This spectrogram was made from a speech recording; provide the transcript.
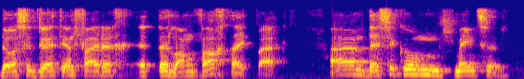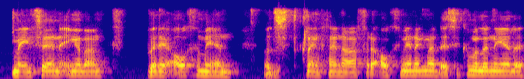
daar's 'n dood eenvoudig 'n lang wagtydperk. Ehm um, dis hoekom mense mense in Engeland oor die algemeen wat klink nou na vir 'n algemeening maar dis hoekom hulle nie hulle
